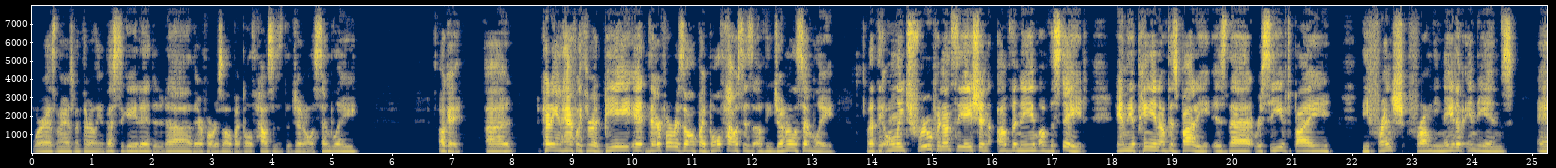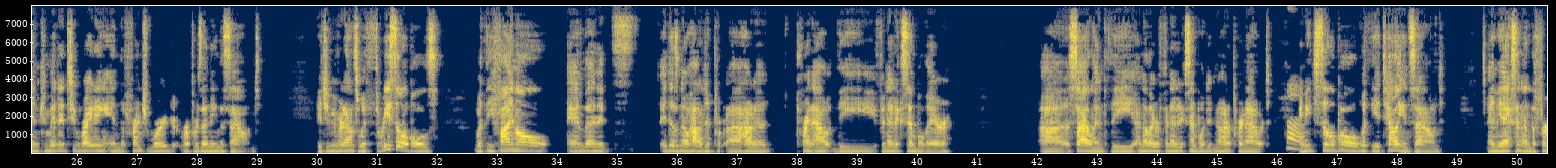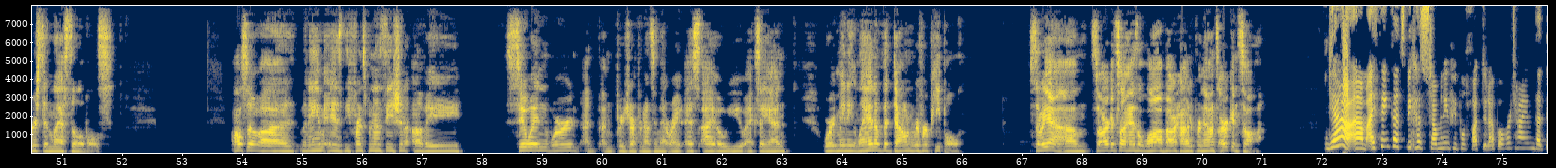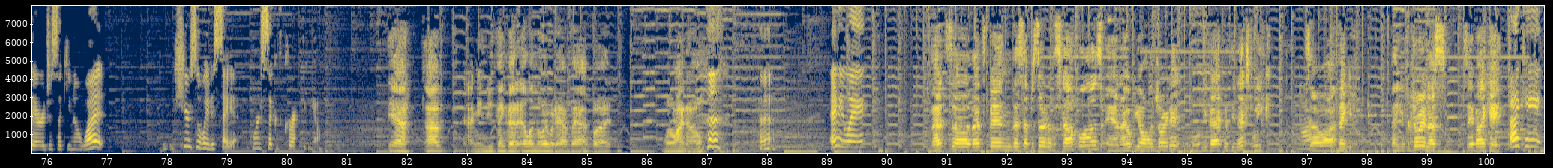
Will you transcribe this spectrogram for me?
whereas the matter has been thoroughly investigated, therefore resolved by both houses of the General Assembly. Okay, uh, cutting in halfway through it, be it therefore resolved by both houses of the General Assembly that the only true pronunciation of the name of the state in the opinion of this body is that received by the French from the native Indians and committed to writing in the French word representing the sound. It should be pronounced with three syllables with the final and then it's it doesn't know how to uh, how to print out the phonetic symbol there. Uh, silent, the another phonetic symbol it didn't know how to print out Huh. and each syllable with the Italian sound, and the accent on the first and last syllables. Also, uh, the name is the French pronunciation of a Siouan word. I, I'm pretty sure I'm pronouncing that right. S I O U X A N, word meaning land of the downriver people. So yeah, um, so Arkansas has a law about how to pronounce Arkansas. Yeah, um, I think that's because so many people fucked it up over time that they're just like, you know what? Here's the way to say it. We're sick of correcting you. Yeah, uh, I mean, you'd think that Illinois would have that, but what do I know? anyway, that's uh, that's been this episode of the Scofflaws, and I hope you all enjoyed it. And we'll be back with you next week. So uh, thank you, thank you for joining us. Say bye, Kate. bye, Kate.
